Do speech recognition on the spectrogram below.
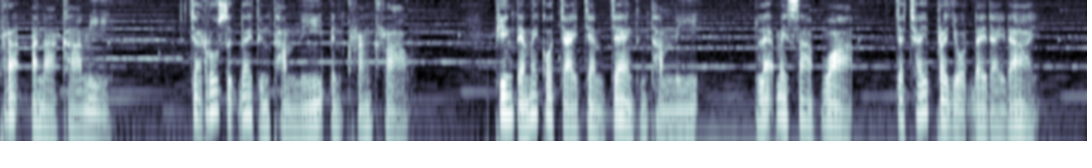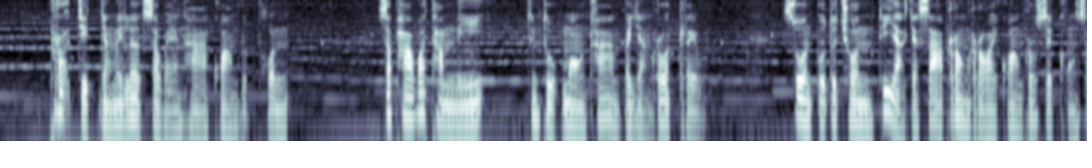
พระอนาคามี จะรู้สึกได้ถึงธรรมนี้เป็นครั้งคราว เพียงแต่ไม่เข้าใจแจ่มแจ้งถึงธรรมนี้ และไม่ทราบว่าจะใช้ประโยชน์ใด ๆ ได้ เพราะจิตยังไม่เลิกแสวงหาความหลุดพ้น สภาวะธรรมนี้จึงถูกมองข้ามไปอย่างรวดเร็ว ส่วนปุตุชนที่อยากจะทราบร่องรอยความรู้สึกของส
